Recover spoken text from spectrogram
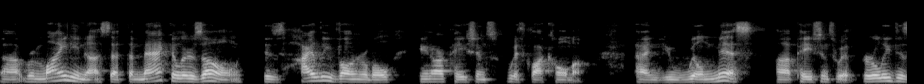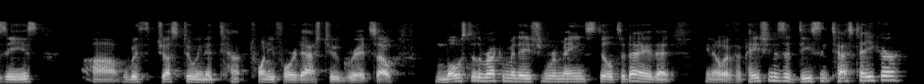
uh, reminding us that the macular zone is highly vulnerable in our patients with glaucoma. And you will miss uh, patients with early disease uh, with just doing a 24-2 grid. So most of the recommendation remains still today that, you know, if a patient is a decent test taker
